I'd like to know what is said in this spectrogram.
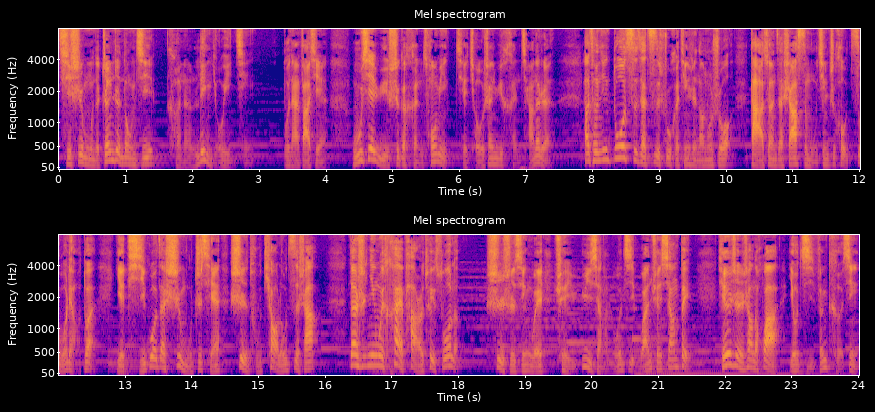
其弑母的真正动机可能另有隐情。不难发现，吴谢宇是个很聪明且求生欲很强的人。他曾经多次在自述和庭审当中说，打算在杀死母亲之后自我了断，也提过在弑母之前试图跳楼自杀，但是因为害怕而退缩了。事实行为却与预想的逻辑完全相悖，庭审上的话有几分可信，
